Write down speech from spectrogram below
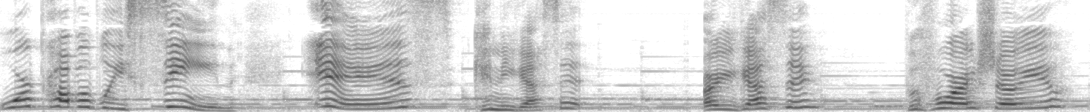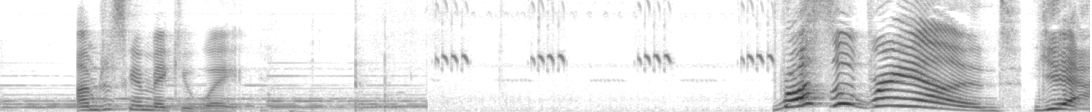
or probably seen is. Can you guess it? Are you guessing? Before I show you, I'm just gonna make you wait. Russell Brand! Yeah,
